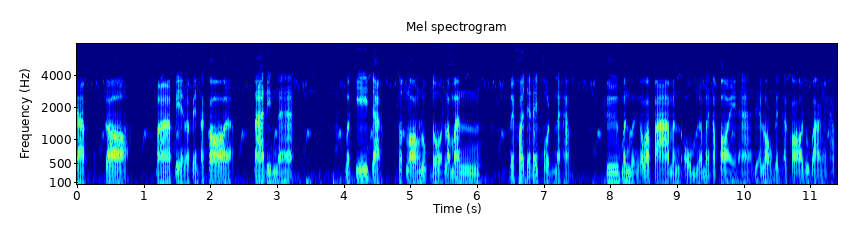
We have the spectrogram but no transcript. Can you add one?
ครับ ก็มาเปลี่ยนมาเป็นตะก้อหน้าดินนะฮะ เมื่อกี้จากทดลองลูกโดดแล้วมันไม่ค่อยจะได้ผลนะครับ คือมันเหมือนกับว่าปลามันอมแล้วมันก็ปล่อยนะฮะ เดี๋ยวลองเป็นตะก้อดูบ้างนะครับ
